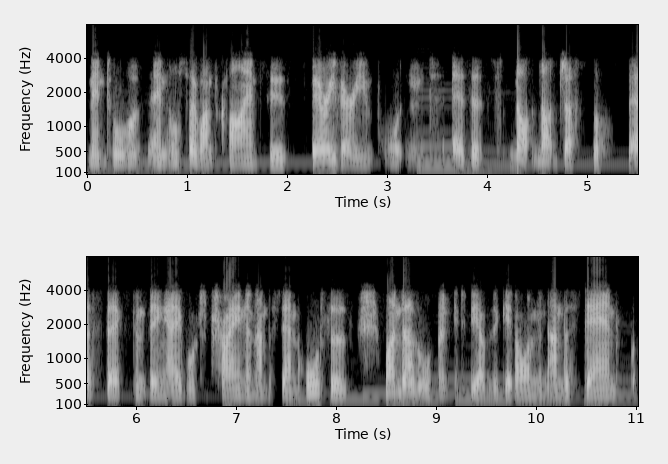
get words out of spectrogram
mentors, and also one's clients is very, very important as it's not, not just the aspect and being able to train and understand the horses. One does also need to be able to get on and understand what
